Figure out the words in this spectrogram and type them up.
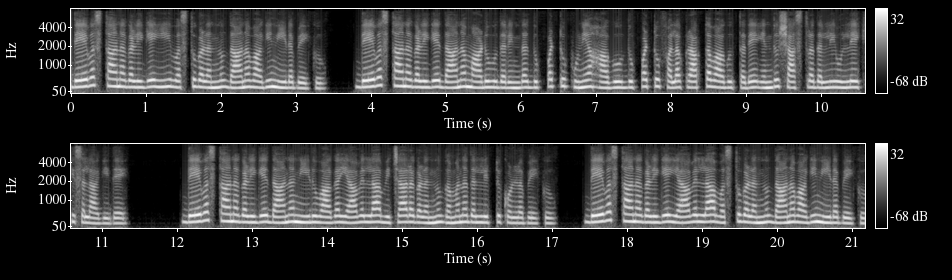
ದೇವಸ್ಥಾನಗಳಿಗೆ ಈ ವಸ್ತುಗಳನ್ನು ದಾನವಾಗಿ ನೀಡಬೇಕು. ದೇವಸ್ಥಾನಗಳಿಗೆ ದಾನ ಮಾಡುವುದರಿಂದ ದುಪ್ಪಟ್ಟು ಪುಣ್ಯ ಹಾಗೂ ದುಪ್ಪಟ್ಟು ಫಲ ಪ್ರಾಪ್ತವಾಗುತ್ತದೆ ಎಂದು ಶಾಸ್ತ್ರದಲ್ಲಿ ಉಲ್ಲೇಖಿಸಲಾಗಿದೆ. ದೇವಸ್ಥಾನಗಳಿಗೆ ದಾನ ನೀಡುವಾಗ ಯಾವೆಲ್ಲ ವಿಚಾರಗಳನ್ನು ಗಮನದಲ್ಲಿಟ್ಟುಕೊಳ್ಳಬೇಕು? ದೇವಸ್ಥಾನಗಳಿಗೆ ಯಾವೆಲ್ಲಾ ವಸ್ತುಗಳನ್ನು ದಾನವಾಗಿ ನೀಡಬೇಕು?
